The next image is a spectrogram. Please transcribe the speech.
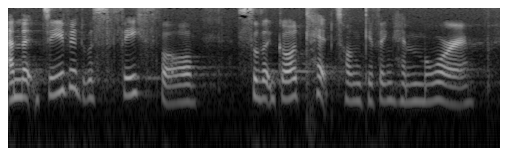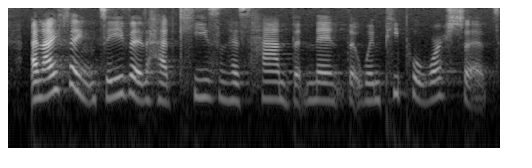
And that David was faithful so that God kept on giving him more. And I think David had keys in his hand that meant that when people worshipped,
